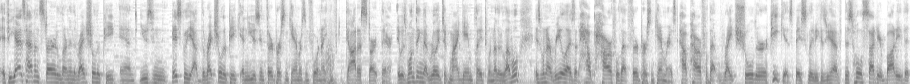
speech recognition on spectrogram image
if you guys haven't started learning the right shoulder peek and using basically, yeah, the right shoulder peek and using third person cameras in Fortnite, you've got to start there. It was one thing that really took my gameplay to another level is when I realized that how powerful that third person camera is, how powerful that right shoulder peek is basically because you have this whole side of your body that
